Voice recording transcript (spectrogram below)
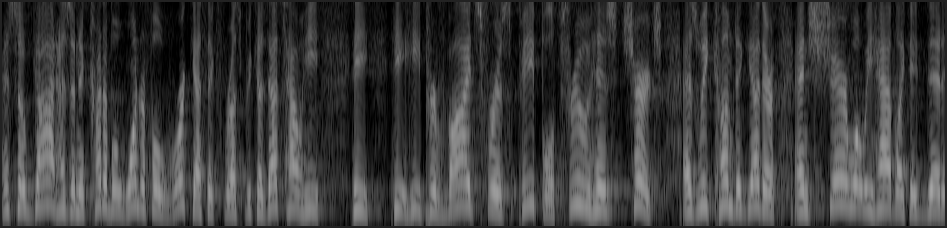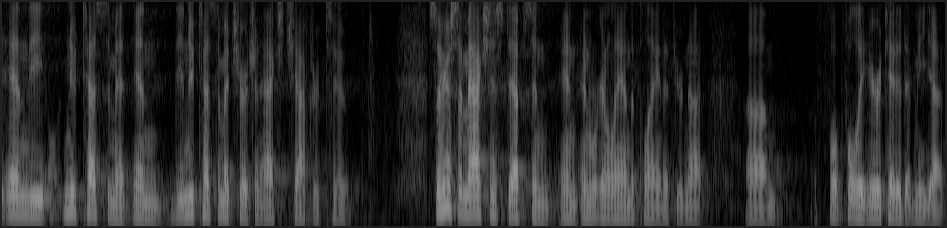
And so God has an incredible, wonderful work ethic for us because that's how he, he, he, he provides for His people through His church as we come together and share what we have like they did in the New Testament, in the New Testament church in Acts chapter 2. So here's some action steps, and, and, and we're going to land the plane if you're not um, fully irritated at me yet.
